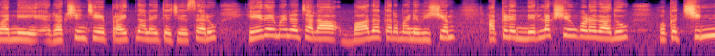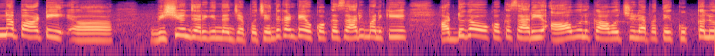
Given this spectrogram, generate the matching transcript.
వారిని రక్షించే ప్రయత్నాలు అయితే చేశారు. ఏదేమైనా చాలా బాధాకరమైన విషయం. అక్కడ నిర్లక్ష్యం కూడా కాదు. ఒక చిన్నపాటి విషయం జరిగిందని చెప్పొచ్చు. ఎందుకంటే ఒక్కొక్కసారి మనకి అడ్డుగా ఒక్కొక్కసారి ఆవులు కావచ్చు లేకపోతే కుక్కలు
